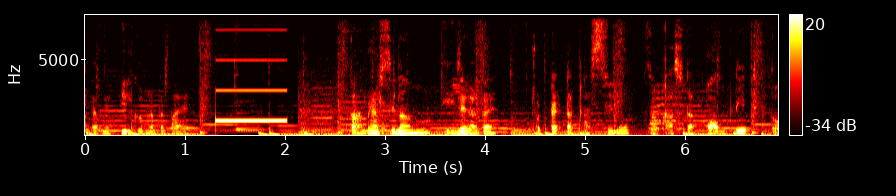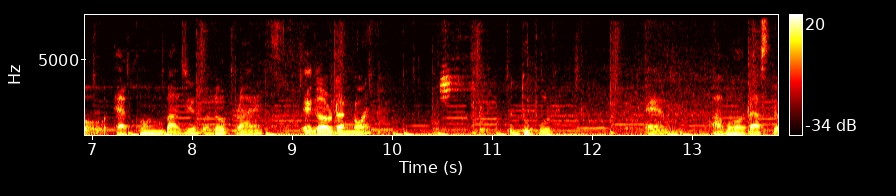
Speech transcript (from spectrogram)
এটা আপনি ফিল করবেন আপনার পায়ে। তো আমি আসছিলাম এই জায়গাটায়। ছোট্ট একটা কাজ ছিল, তো কাজটা কমপ্লিট তো এখন বাজে হলো প্রায় এগারোটা নয়। দুপুর। আবহাওয়াটা আজকে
